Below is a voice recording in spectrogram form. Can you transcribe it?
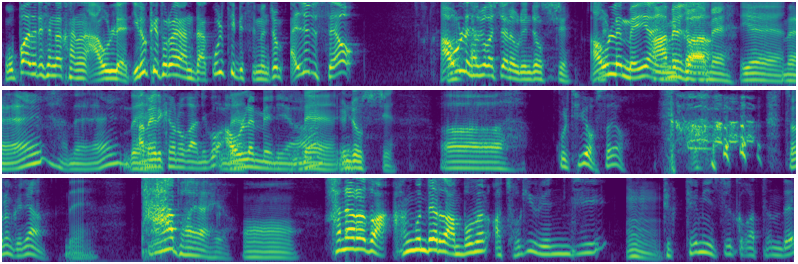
오빠들이 생각하는 아울렛 이렇게 돌아야 한다. 꿀팁 있으면 좀 알려주세요. 아울렛 자주 가시잖아요, 우리 윤정수 씨. 아울렛 매니아 아메죠, 아닙니까? 아메. 예. 네, 네. 네. 아메리카노가 아니고 네. 아울렛 매니아. 네, 예. 윤정수 씨. 어, 꿀팁이 없어요. 저는 그냥 네. 다 봐야 해요. 어. 하나라도 한 군데라도 안 보면 아 저기 왠지 음. 득템이 있을 것 같은데.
